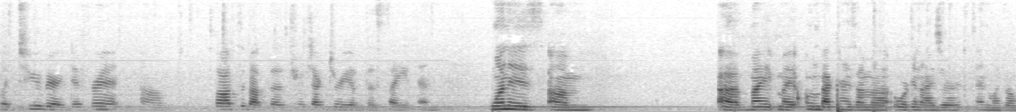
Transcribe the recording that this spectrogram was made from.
like two very different um, thoughts about the trajectory of the site, and one is um, uh, my my own background is I'm an organizer and like a,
